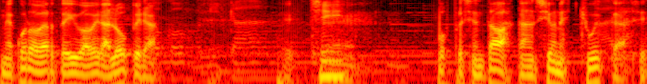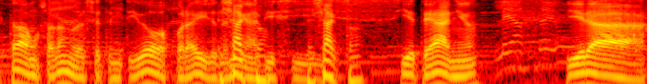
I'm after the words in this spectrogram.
me acuerdo haberte ido a ver al ópera. sí. Vos presentabas canciones chuecas, estábamos hablando del 72, por ahí, yo tenía 17 años, y era,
